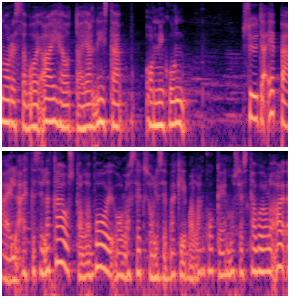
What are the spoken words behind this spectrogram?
nuoressa voi aiheuttaa ja niistä on niin kuin syytä epäillä, että sillä taustalla voi olla seksuaalisen väkivallan kokemus. Ja sitä voi olla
